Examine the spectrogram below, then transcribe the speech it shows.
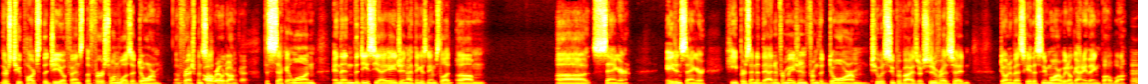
there's two parts of the geo fence. The first one was a dorm, a mm. freshman sophomore oh, really? dorm. Okay. The second one, and then the DCI agent, I think his name's um, uh, Sanger, Agent Sanger. He presented that information from the dorm to his supervisor. Supervisor said, "Don't investigate this anymore. We don't got anything." Blah blah. Hmm.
